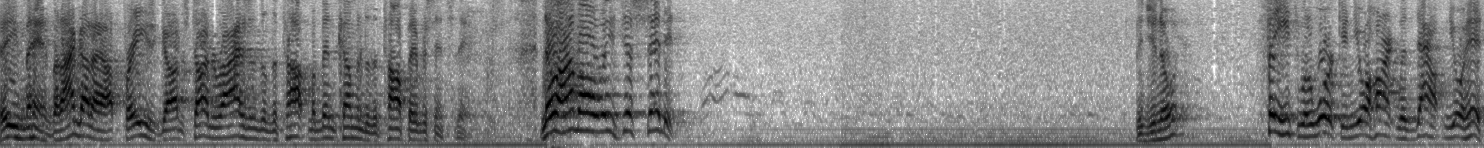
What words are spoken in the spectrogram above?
Amen. But I got out, praise God, started rising to the top, and I've been coming to the top ever since then. No, I've always just said it. Did you know it? Faith will work in your heart with doubt in your head.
